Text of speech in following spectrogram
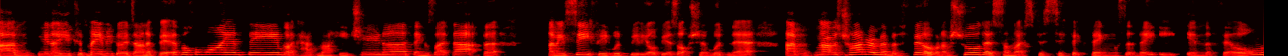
Um, you know, you could maybe go down a bit of a Hawaiian theme, like have mahi tuna, things like that. But I mean, seafood would be the obvious option, wouldn't it? Um, I was trying to remember the film, and I'm sure there's some like specific things that they eat in the film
